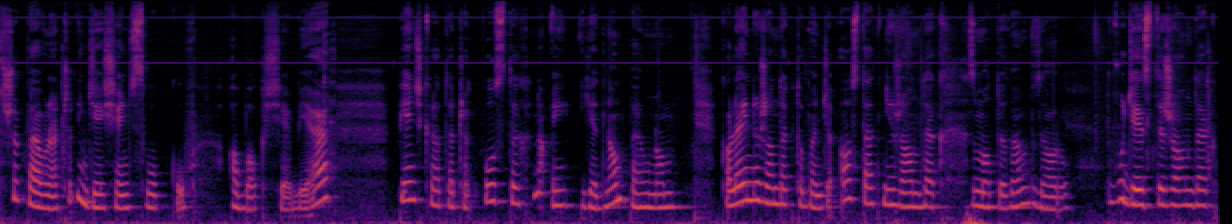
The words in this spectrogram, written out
trzy pełne, czyli 10 słupków obok siebie. 5 krateczek pustych, no i jedną pełną. Kolejny rządek to będzie ostatni rządek z motywem wzoru. 20 rządek.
